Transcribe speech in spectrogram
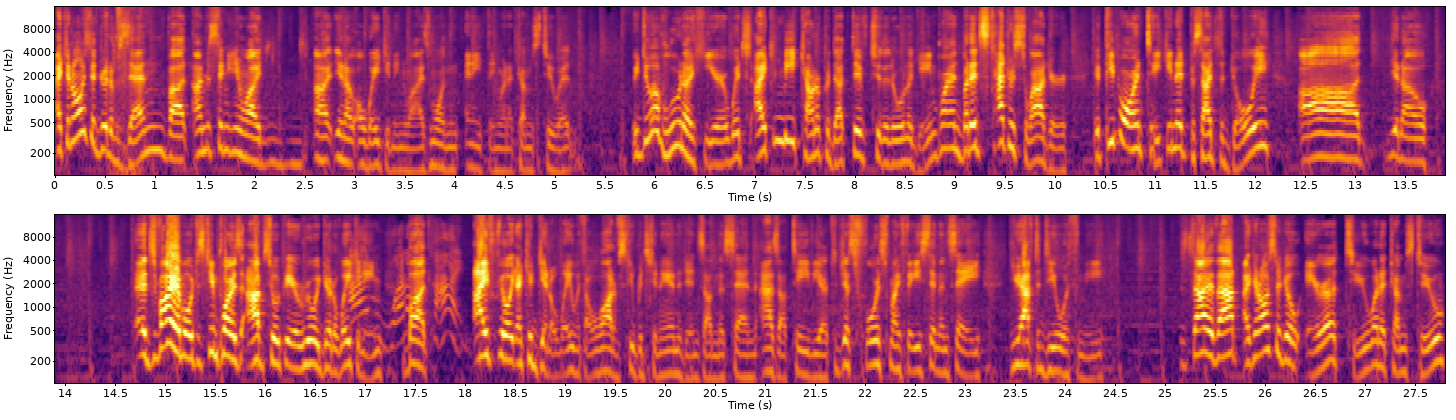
I can always get rid of Zen, but I'm just thinking, like, uh, you know, awakening-wise more than anything when it comes to it. We do have Luna here, which I can be counterproductive to the Luna game plan, but it's Stagger Swagger. If people aren't taking it besides the goalie, uh, you know, it's viable because Team Player is absolutely a really good awakening, but I feel like I could get away with a lot of stupid shenanigans on this end as Octavia to just force my face in and say, you have to deal with me. Besides that, I can also go Era too when it comes to,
